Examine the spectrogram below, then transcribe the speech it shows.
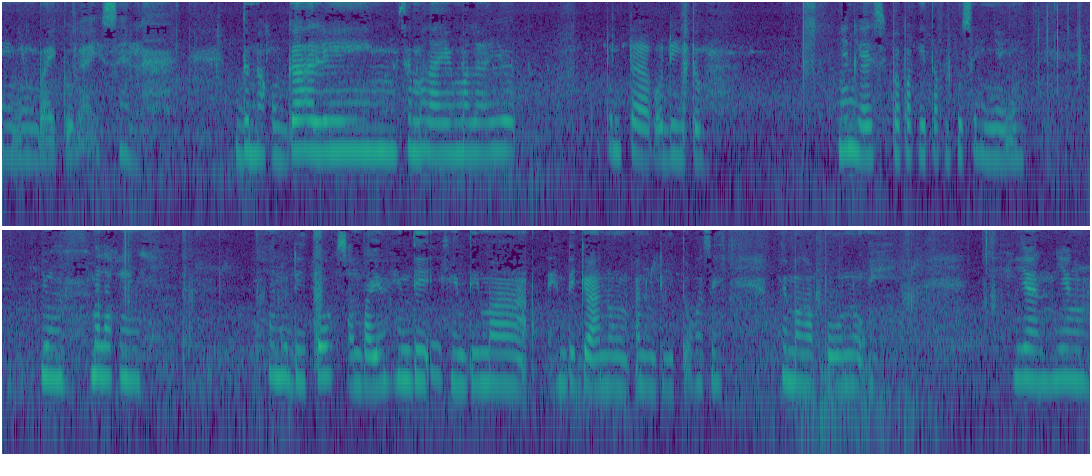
Ayan yung bike ko guys. And doon ako galing sa malayong malayo. Punta ako dito. Yan guys, ipapakita ko po sa inyo yung yung malaking ano dito, saan ba yun? Hindi, hindi ma, hindi ganong ano dito kasi may mga puno eh. Yan, yung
